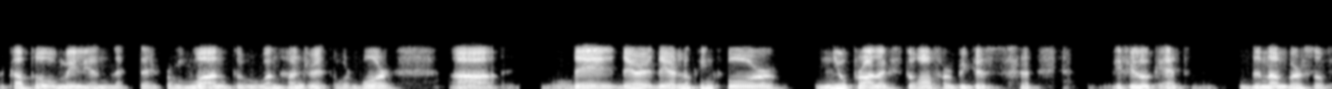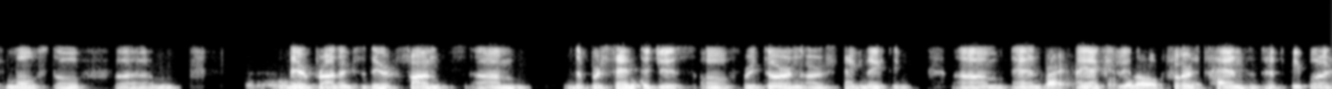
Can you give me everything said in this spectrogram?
a couple million, let's say from one to 100 or more, uh, they they are they are looking for new products to offer because if you look at the numbers of most of um, their products, their funds, um, the percentages of return are stagnating. Um, and right. I actually know firsthand that people are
